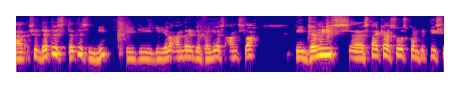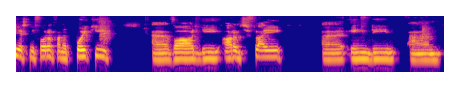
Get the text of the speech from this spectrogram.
Uh so dit is dit is nie die die die hele ander De Villiers aanslag. Die Jimmy's uh, Steakhouse kompetisie is in die vorm van 'n potjie uh waar die Arendsvlei uh en die ehm um,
